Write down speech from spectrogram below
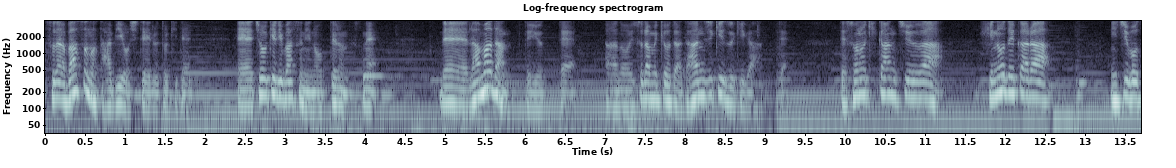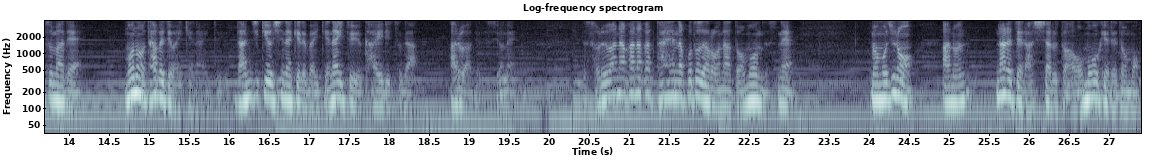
それはバスの旅をしている時で、えー、長距離バスに乗ってるんですね。でラマダンって言ってあのイスラム教では断食月があってでその期間中は日の出から日没まで物を食べてはいけないという断食をしなければいけないという戒律があるわけですよね。それはなかなか大変なことだろうなと思うんですね。まあ、もちろんあの慣れてらっしゃるとは思うけれども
